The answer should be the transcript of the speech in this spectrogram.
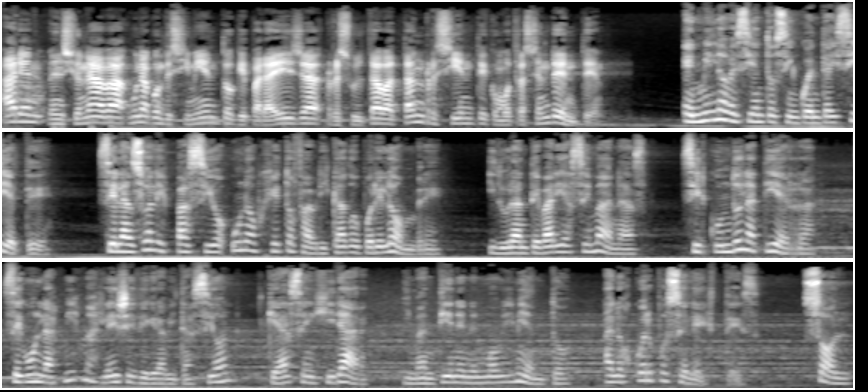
Aren mencionaba un acontecimiento que para ella resultaba tan reciente como trascendente, en 1957 se lanzó al espacio un objeto fabricado por el hombre y durante varias semanas circundó la Tierra según las mismas leyes de gravitación que hacen girar y mantienen en movimiento a los cuerpos celestes, Sol,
